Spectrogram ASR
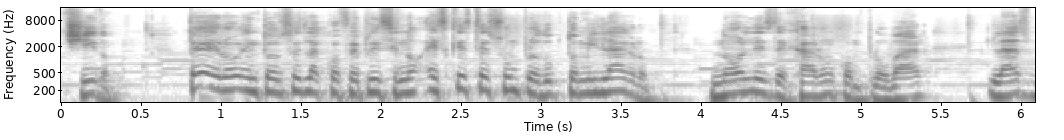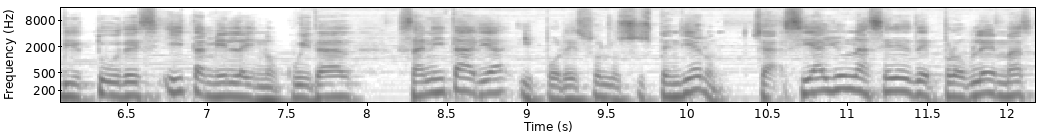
chido. Pero entonces la COFEPRIS dice, no, es que este es un producto milagro. No les dejaron comprobar las virtudes y también la inocuidad sanitaria y por eso lo suspendieron. O sea, sí hay una serie de problemas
